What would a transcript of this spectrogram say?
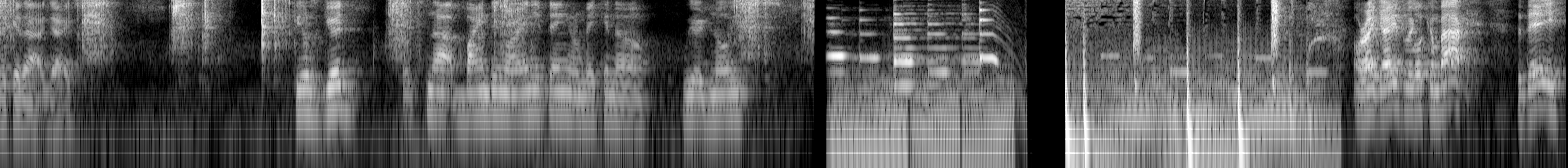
Look at that, guys. Feels good. It's not binding or anything or making a weird noise. Alright guys, welcome back. Today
